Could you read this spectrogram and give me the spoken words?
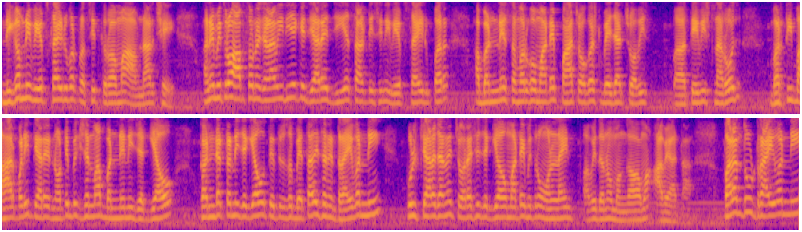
નિગમની વેબસાઇટ ઉપર પ્રસિદ્ધ કરવામાં આવનાર છે. અને મિત્રો, આપ સૌને જણાવી દઈએ કે જ્યારે જીએસઆરટીસીની વેબસાઇટ પર આ બંને સંવર્ગો માટે પાંચ ઓગસ્ટ બે હજાર ચોવીસ ત્રેવીસના રોજ ભરતી બહાર પડી, ત્યારે નોટિફિકેશનમાં બંનેની જગ્યાઓ કંડક્ટરની જગ્યાઓ તેત્રીસો બેતાલીસ અને ડ્રાઈવરની કુલ ચાર હજાર ચોરાસી જગ્યાઓ માટે મિત્રો ઓનલાઈન આવેદનો મંગાવવામાં આવ્યા હતા. પરંતુ ડ્રાઈવરની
